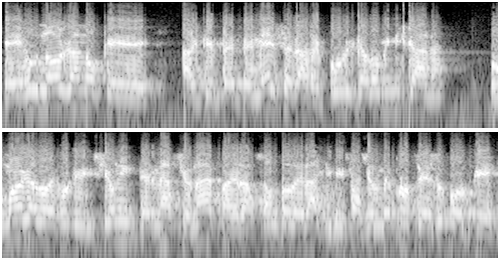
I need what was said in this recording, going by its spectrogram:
que es un órgano que al que pertenece la República Dominicana, un órgano de jurisdicción internacional para el asunto de la agilización del proceso, porque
